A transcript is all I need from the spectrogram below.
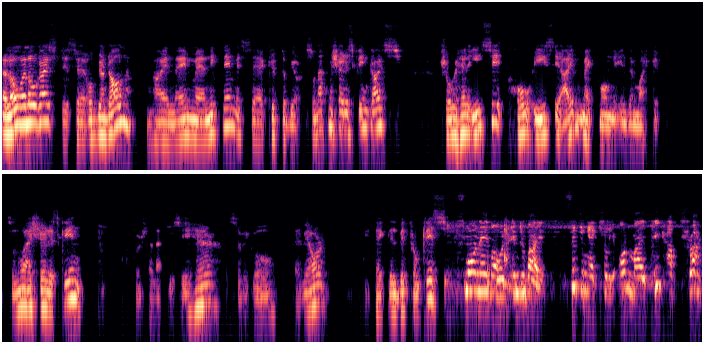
Hello, hello, guys. This is uh, Oddbjørn Dahl. My name, uh, nickname is uh, CryptoBjørn. So let me share the screen, guys. Show you here easy, how easy I make money in the market. So now I share the screen. First, I let you see here. So we go, there we are. We take a little bit from Chris. Small neighborhood in Dubai, sitting actually on my pickup truck,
